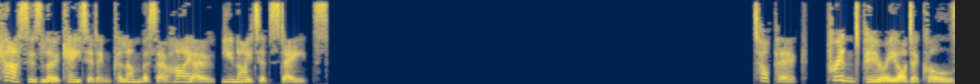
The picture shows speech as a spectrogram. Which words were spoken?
CAS is located in Columbus, Ohio, United States. Topic: Print periodicals.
